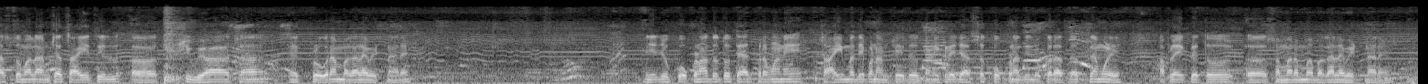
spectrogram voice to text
आज तुम्हाला आमच्या चाळीतील तुळशी विवाहाचा एक प्रोग्राम बघायला भेटणार आहे. म्हणजे जो कोकणात होतो त्याचप्रमाणे चाळीमध्ये पण आमच्या इथं होतं आणि इकडे जास्त कोकणातील लोक राहत असल्यामुळे आपल्या इकडे तो समारंभ बघायला भेटणार आहे.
